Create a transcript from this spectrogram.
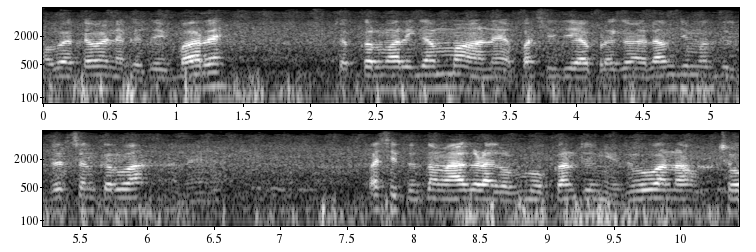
હવે કહેવાય ને કે જય બારે. ચક્કર મારી ગામમાં અને પછી જે આપણે રામજી મંદિર દર્શન કરવા અને પછી તો તમે આગળ આગળ બ્લોગ કન્ટિન્યુ જોવાના છો,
